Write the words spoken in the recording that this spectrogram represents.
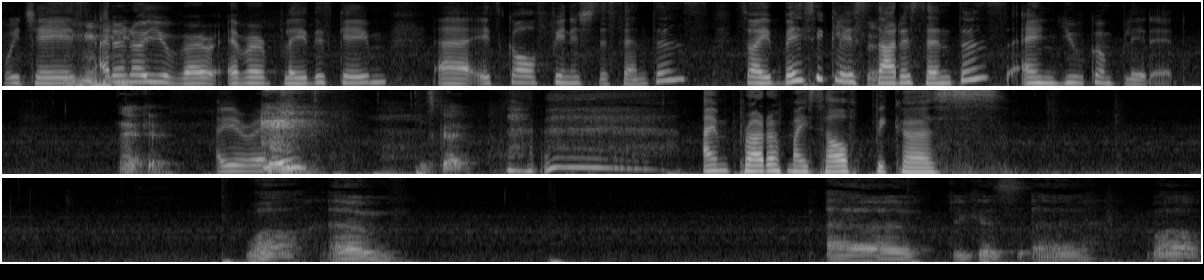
which is i don't know if you've ever, ever played this game uh, it's called finish the sentence so i basically Okay. start a sentence and you complete it Okay, are you ready let's go. i'm proud of myself because Wow. Um, uh, because uh, wow,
